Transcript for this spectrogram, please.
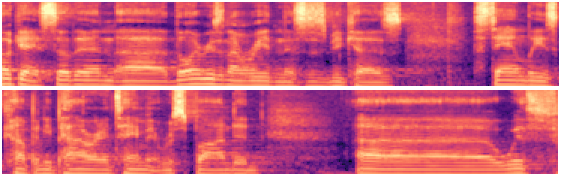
okay, so then uh, the only reason I'm reading this is because Stan Lee's company, POW! Entertainment, responded uh, with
